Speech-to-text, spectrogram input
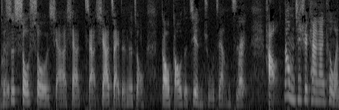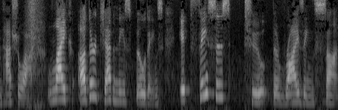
Right 就是瘦瘦狭狭狭狭窄的那种高高的建筑这样子。 Right 好，那我们继续看看课文，他说啊，Like other Japanese buildings, it faces to the rising sun。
